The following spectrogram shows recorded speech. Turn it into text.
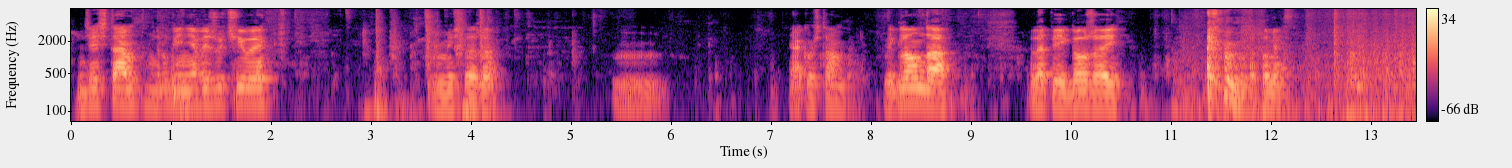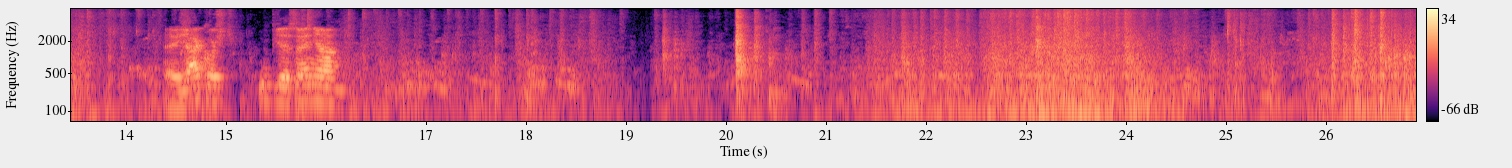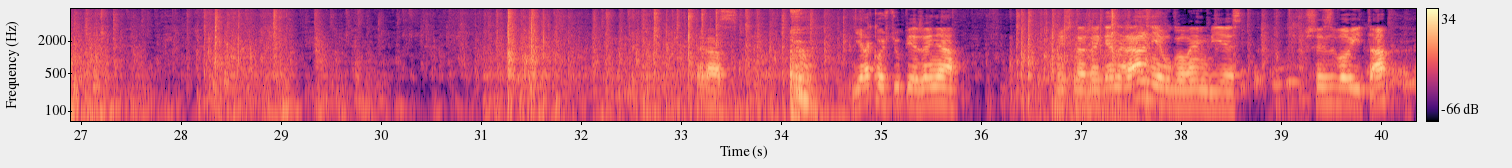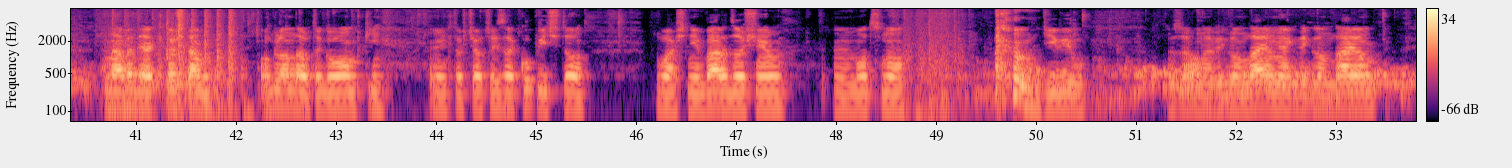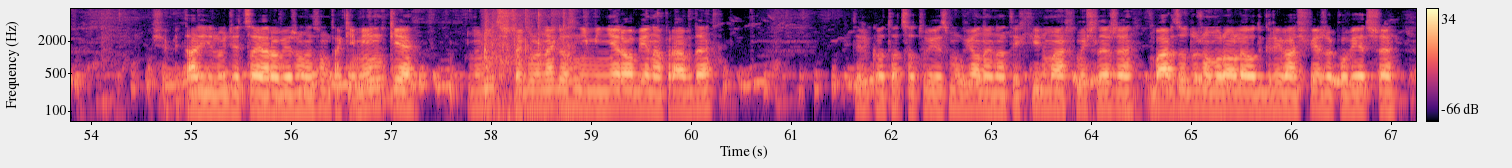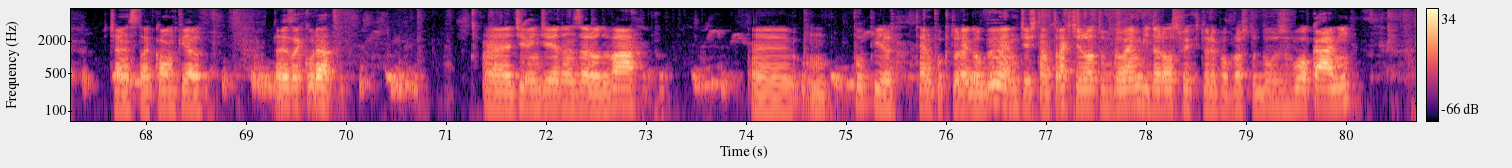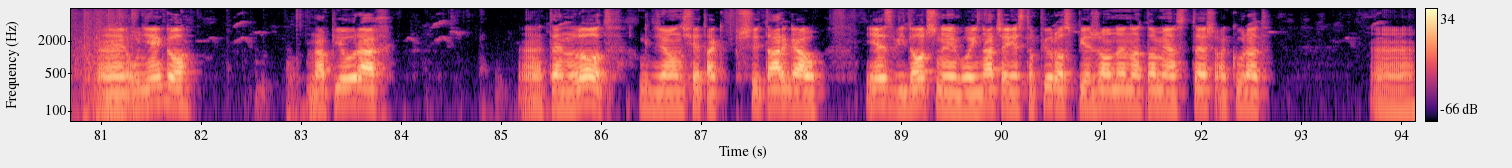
Gdzieś tam, drugie nie wyrzuciły. Myślę, że mm, jakoś tam wygląda. Lepiej, gorzej. Natomiast e, jakość upierzenia Teraz jakość upierzenia myślę, że generalnie u gołębi jest przyzwoita. Nawet jak ktoś tam oglądał te gołąbki, y, kto chciał coś zakupić, to właśnie bardzo się y, mocno dziwił, że one wyglądają jak wyglądają. Się pytali ludzie, co ja robię, że one są takie miękkie. No nic szczególnego z nimi nie robię, naprawdę tylko to, co tu jest mówione na tych filmach. Myślę, że bardzo dużą rolę odgrywa świeże powietrze, częsta kąpiel. To jest akurat e, 9102 e, pupil, ten po którego byłem gdzieś tam w trakcie lotów gołębi dorosłych, który po prostu był zwłokami. E, U niego na piórach e, ten lot, gdzie on się tak przytargał, jest widoczny, bo inaczej jest to pióro spierzone, natomiast też akurat e,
